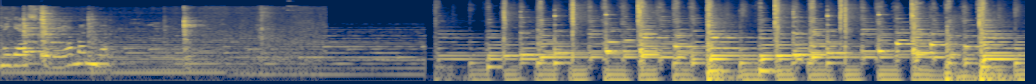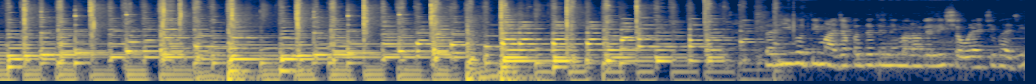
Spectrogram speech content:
आणि गॅस करूया बंद. होती माझ्या पद्धतीने बनवलेली शेवळ्याची भाजी.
